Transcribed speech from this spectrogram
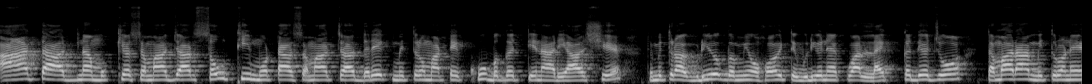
આ હતા આજના મુખ્ય સમાચાર. સૌથી મોટા સમાચાર દરેક મિત્રો માટે ખૂબ અગત્યના રહ્યા છે. તો મિત્રો, આ વીડિયો ગમ્યો હોય તો વિડીયોને એકવાર લાઇક કરી દેજો. તમારા મિત્રોને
